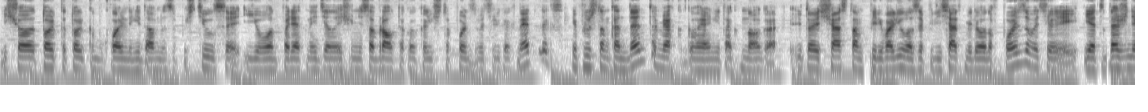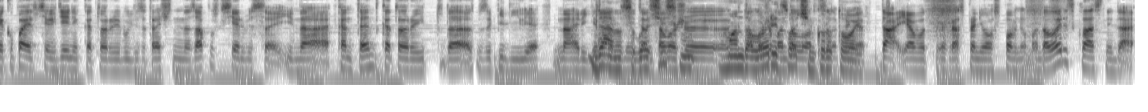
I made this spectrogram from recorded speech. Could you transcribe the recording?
еще только-только буквально недавно запустился, и он, понятное дело, еще не собрал такое количество пользователей, как Netflix. И плюс там контента, мягко говоря, не так много. И то есть сейчас там перевалило за 50 миллионов пользователей, и это даже не окупает всех денег, которые были затрачены на запуск сервиса и на контент, который туда запилили на оригинальный. Да, но согласись, того же, Мандалорец того же очень крутой. Например. Да, я вот как раз про него вспомнил. Мандалорец классный, да,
